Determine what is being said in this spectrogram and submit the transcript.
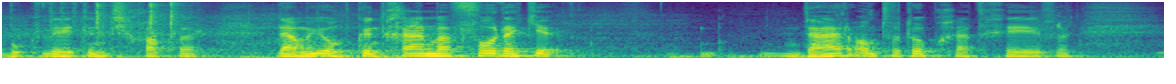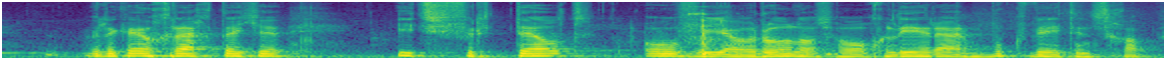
boekwetenschapper daarmee om kunt gaan. Maar voordat je daar antwoord op gaat geven, wil ik heel graag dat je iets vertelt over jouw rol als hoogleraar boekwetenschap.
